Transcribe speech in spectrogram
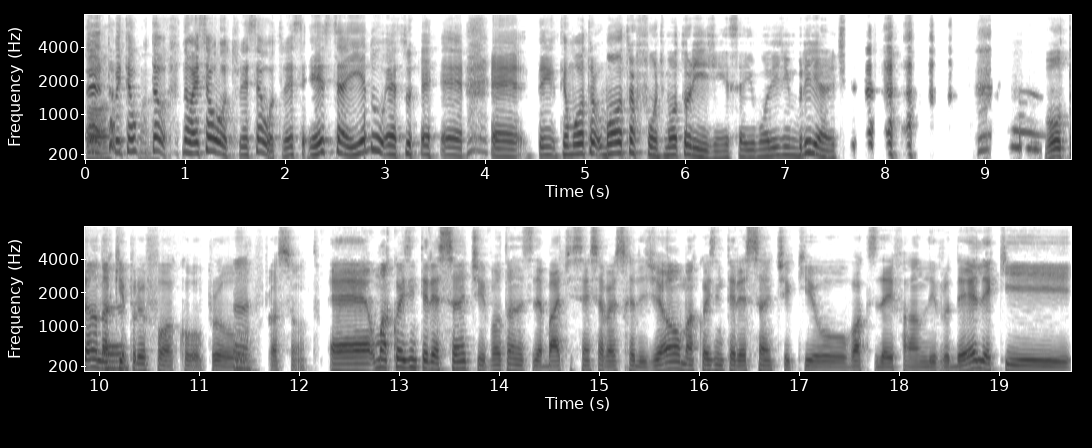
é, também tem um, então, não, esse é outro, esse é outro. Esse, esse aí é do. É, é, é, tem, tem uma, outra, uma outra fonte, uma outra origem. Esse aí, uma origem brilhante. Voltando aqui para o foco, para o ah. assunto. É, uma coisa interessante, voltando a esse debate de ciência versus religião, uma coisa interessante que o Vox Day fala no livro dele é que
